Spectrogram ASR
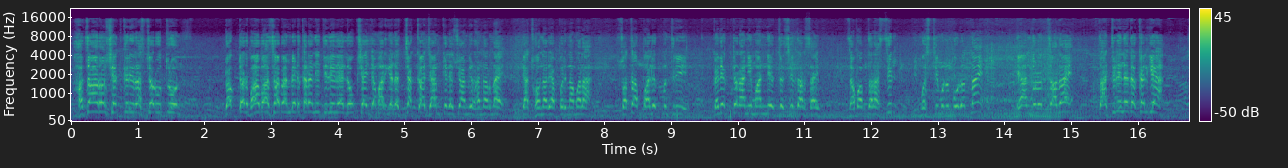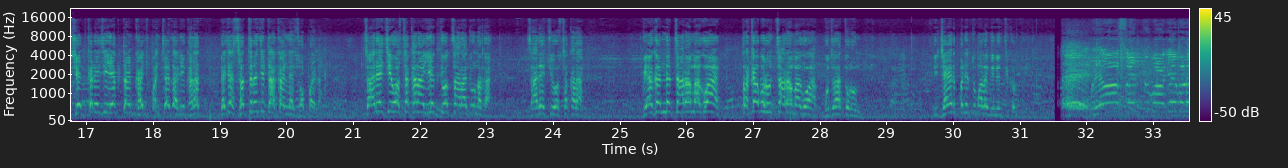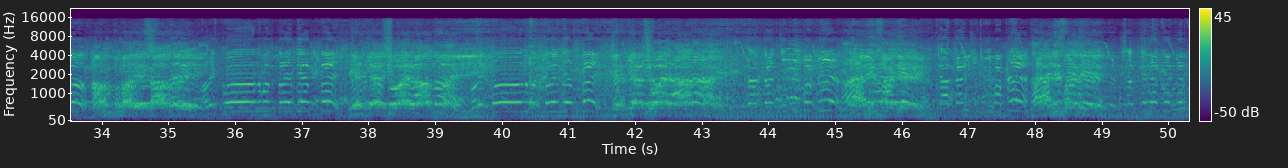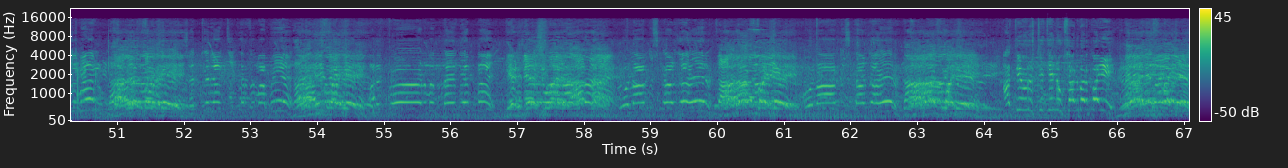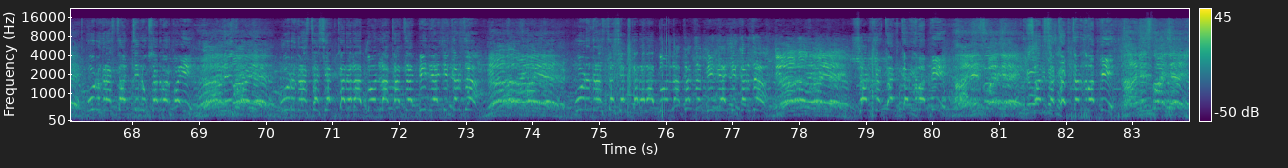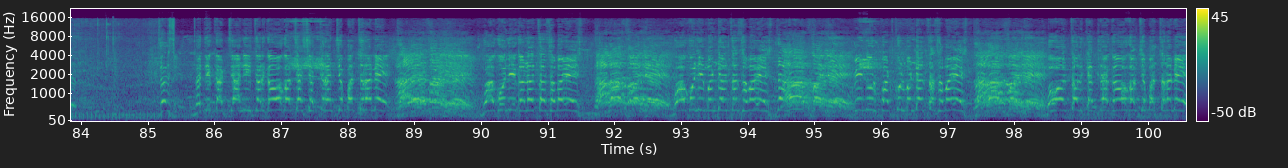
हजारो शेतकरी रस्त्यावर उतरून डॉक्टर बाबासाहेब आंबेडकरांनी दिलेल्या लोकशाहीच्या मार्गाला चक्का जाम केल्याशिवाय आम्ही राहणार नाही. त्यात होणाऱ्या परिणामाला स्वतः पालकमंत्री कलेक्टर आणि मान्य तहसीलदार साहेब जबाबदार असतील. मी मस्ती म्हणून बोलत नाही. हे आंदोलन चालू आहे. तातडीने दखल घ्या. शेतकऱ्याची एक टाइम खायची पंचायत झाली घरात. त्याच्या सतरंजी टाकायला नाही झोपायला. चाऱ्याची व्यवस्था करा. एक दिवस चारा देऊ नका. चाऱ्याची व्यवस्था करा. वॅगननं चारा मागवा. ट्रका भरून चारा मागवा. गुजरातवरून. ही जाहीरपणे तुम्हाला विनंती करतो भैया साहेब तुम आगे बढ़ो हम तुम्हारे साथ हैं अरे कौन म्हणताय देत नाही अरे कौन म्हणताय देत नाही विद्यार्थ्यांची फी माफी विद्यार्थ्यांची फी माफी शेतकऱ्याचे कर्ज माफ शेतकऱ्यांची कर्ज माफी अरे कोण म्हणताय देत नाही ओला दुष्काळ जाहीर ओला दुष्काळ जाहीर अतिवृष्टीची नुकसान भरपाई. पूरग्रस्तांची नुकसान भरपाई पूरग्रस्त शेतकऱ्याला दोन लाखाचं बिनव्याजी कर्ज पूरग्रस्त शेतकऱ्याला दोन लाखाचं बिनव्याजी कर्ज सरसकट कर्जमाफी सरसकट कर्जमाफी जर नदीकाठच्या आणि इतर गावोगावच्या शेतकऱ्यांचे पंचनामे. वाघोली गणाचा समावेश. वाघोली मंडळचा समावेश. बिनूर पाटकुल मंडळचा समावेश. मोहोळ तालुक्यातल्या गावोगावचे पंचनामे.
